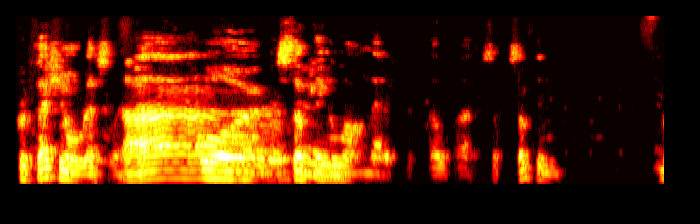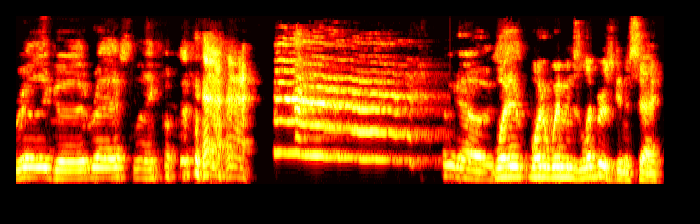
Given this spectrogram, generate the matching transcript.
professional wrestling Ah. or something along that. Uh, uh, so- something really good wrestling. Who knows? What are, what are women's livers going to say?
